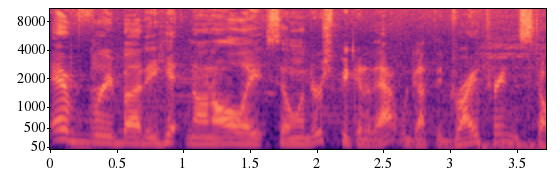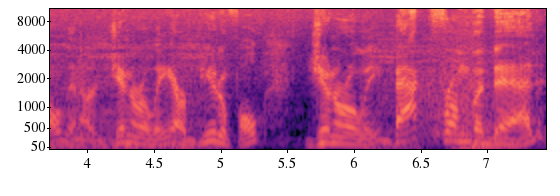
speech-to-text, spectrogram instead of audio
everybody hitting on all eight cylinders. Speaking of that, we got the drivetrain installed in our General Lee, our beautiful General Lee, back from the dead.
